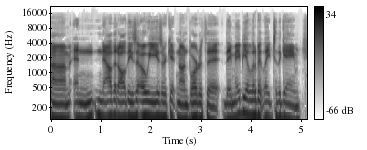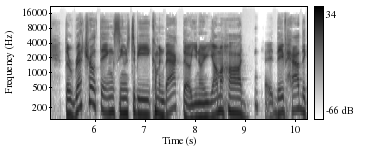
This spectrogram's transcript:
um, and now that all these OEs are getting on board with it, they may be a little bit late to the game. The retro thing seems to be coming back, though. You know, Yamaha, they've had the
